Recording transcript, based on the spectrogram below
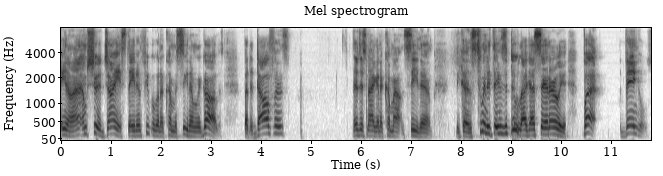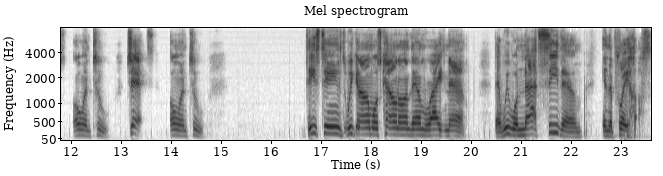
you know, I'm sure Giant stadiums, people are going to come and see them regardless. But the Dolphins, they're just not going to come out and see them because too many things to do, like I said earlier. But the Bengals 0 2. Jets 0 2. These teams, we can almost count on them right now that we will not see them in the playoffs.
